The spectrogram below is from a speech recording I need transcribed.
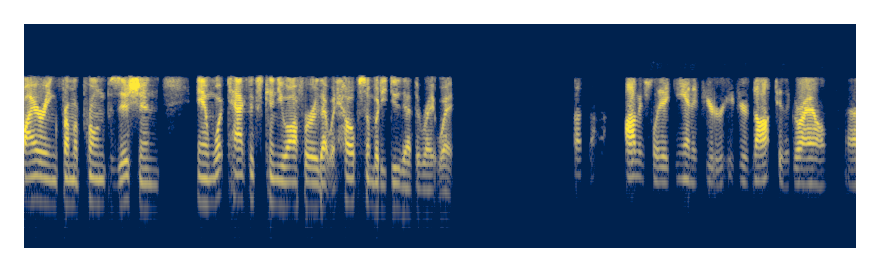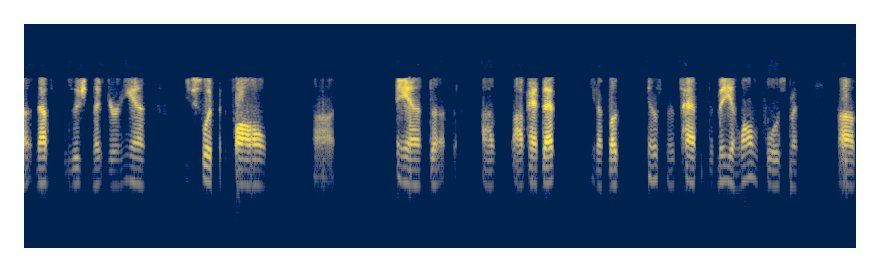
firing from a prone position and what tactics can you offer that would help somebody do that the right way? Uh, obviously, again, if you're if you're knocked to the ground, uh, that's the position that you're in. You slip and fall, uh, and uh, I've I've had that, you know, both incidents happen to me in law enforcement. Uh,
